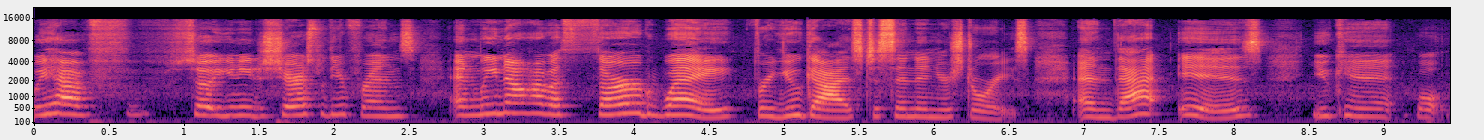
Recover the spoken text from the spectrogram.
we have so you need to share us with your friends and we now have a third way for you guys to send in your stories and that is you can well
